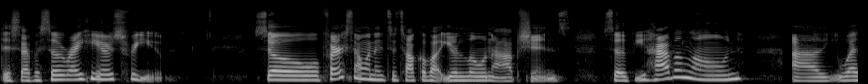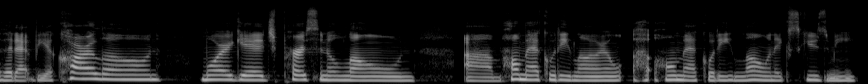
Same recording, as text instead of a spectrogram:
this episode right here is for you. So, first, I wanted to talk about your loan options. So, if you have a loan, uh, whether that be a car loan, mortgage, personal loan, um, home equity loan, home equity loan, excuse me.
